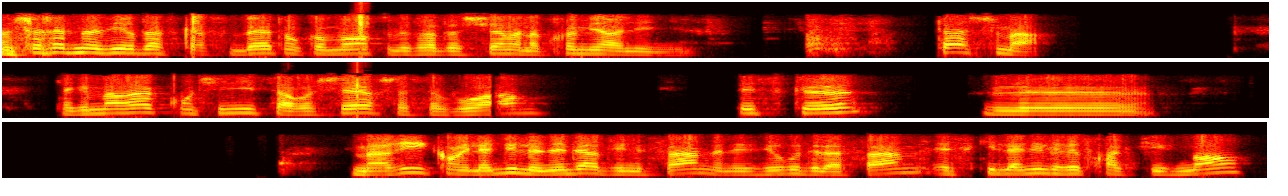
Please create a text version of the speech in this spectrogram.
Un Nazir on commence le Hashem à la première ligne. Tashma. La Gemara continue sa recherche à savoir est-ce que le mari, quand il annule le neder d'une femme, le nézirou de la femme, est-ce qu'il annule rétroactivement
